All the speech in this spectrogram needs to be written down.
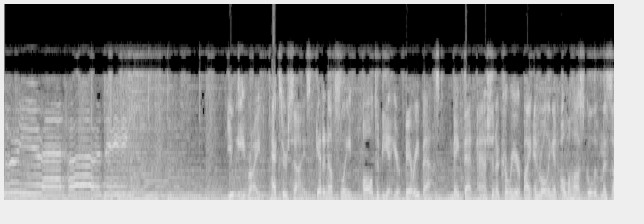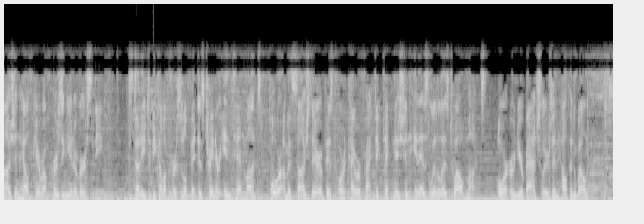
career at Herzing. You eat right, exercise, get enough sleep, all to be at your very best. Make that passion a career by enrolling at Omaha School of Massage and Healthcare of Herzing University. Study to become a personal fitness trainer in 10 months, or a massage therapist or chiropractic technician in as little as 12 months, or earn your bachelor's in health and wellness.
